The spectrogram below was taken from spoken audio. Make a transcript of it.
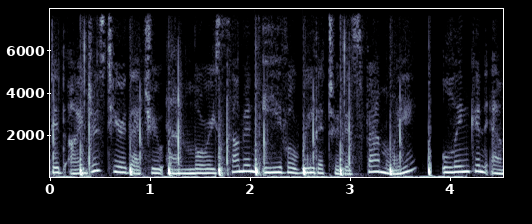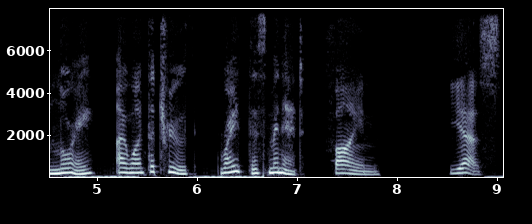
Did I just hear that you and Lori summoned evil Rita to this family? Lincoln and Lori, I want the truth, right this minute. Fine. Yes,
